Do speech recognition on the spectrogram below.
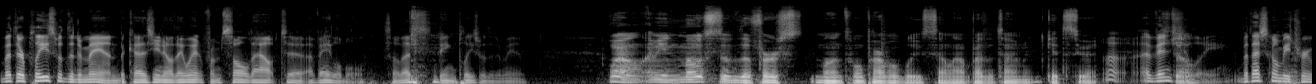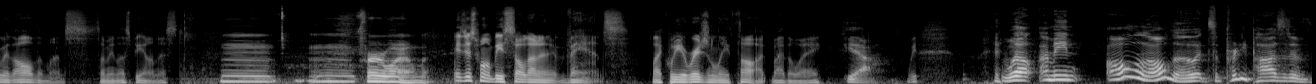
But they're pleased with the demand because you know they went from sold out to available. So that's being pleased with the demand. Well, I mean, most of the first month will probably sell out by the time it gets to it. Uh, eventually, but that's going to be true with all the months. I mean, let's be honest. Mm, mm, for a while, but It just won't be sold out in advance like we originally thought. By the way, yeah. We- well, I mean, all in all, though, it's a pretty positive.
